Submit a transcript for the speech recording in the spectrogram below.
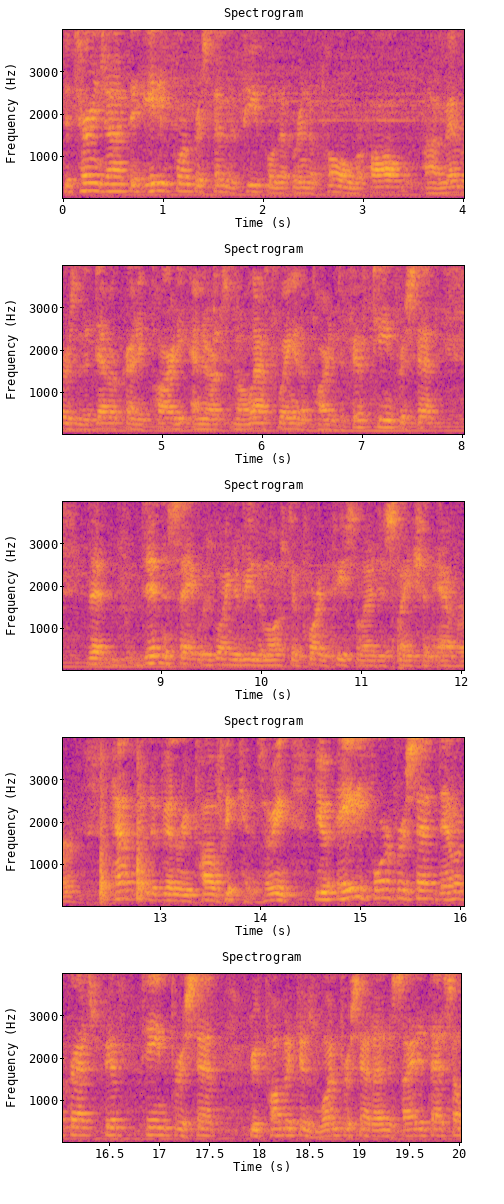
it turns out that 84% of the people that were in the poll were all uh, members of the Democratic Party and are to the left wing of the party. The 15% that didn't say it was going to be the most important piece of legislation ever happened to have been Republicans. I mean, you have 84% Democrats, 15% Republicans, 1% undecided. That's a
